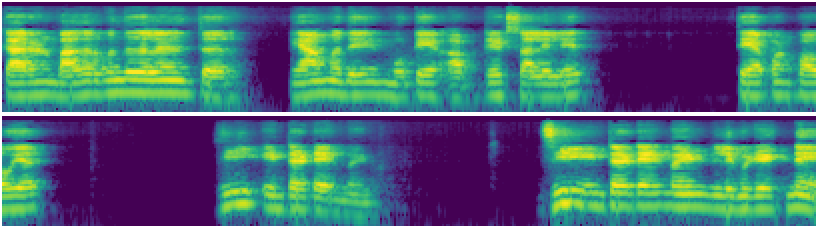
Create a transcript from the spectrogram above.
कारण बाजार बंद झाल्यानंतर यामध्ये मोठे अपडेट्स आलेले आहेत. ते आपण पाहूयात. झी एंटरटेनमेंट झी एंटरटेनमेंट लिमिटेडने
